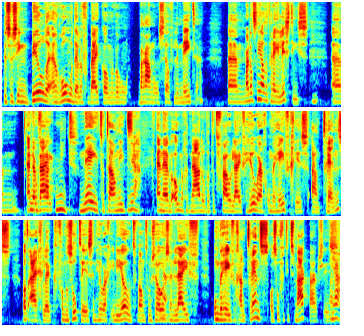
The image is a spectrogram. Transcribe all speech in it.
Dus we zien beelden en rolmodellen voorbij komen waarom, waaraan we onszelf willen meten. Um, maar dat is niet altijd realistisch. Um, en Heel daarbij niet. Nee, totaal niet. Ja. En dan hebben we ook nog het nadeel dat het vrouwenlijf heel erg onderhevig is aan trends. Wat eigenlijk van de zotte is en heel erg idioot. Want hoezo Ja. is een lijf onderhevig aan trends? Alsof het iets maakbaars is. Ja,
